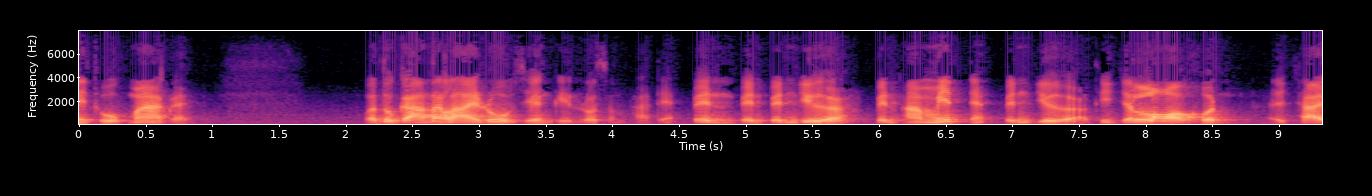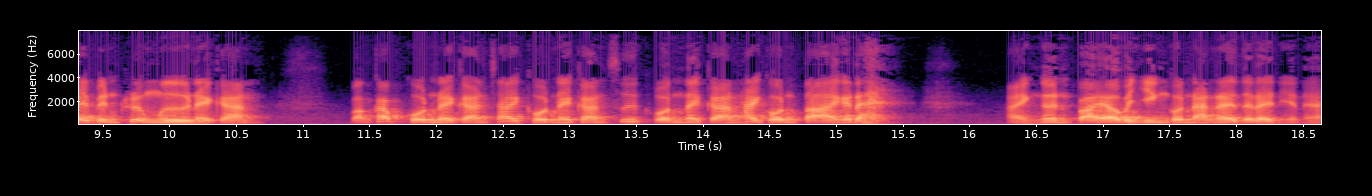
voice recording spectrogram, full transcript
นี่ถูกมากเลย วัตถุกรรมทั้งหลายรูปเสียงกลิ่นรสสัมผัสเนี่ยเป็นเป็นเป็นเหยื่อ เป็นอามิตรเนี่ยเป็นเหยื่อที่จะล่อคนใช้เป็นเครื่องมือในการบังคับคนในการใช้คนในการซื้อคนในการให้คนตายก็ได้ให้เงินไปเอาไปยิงคนนั้นอะไรแต่ไรเนี่ยนะ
